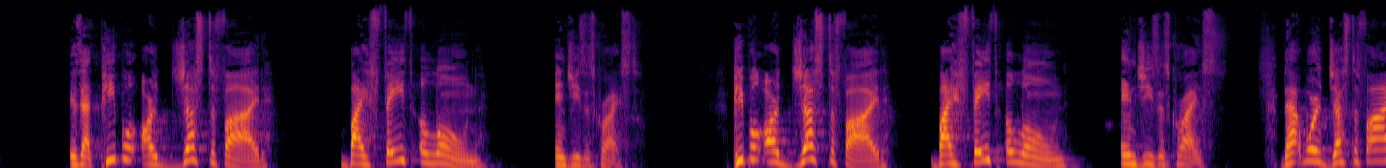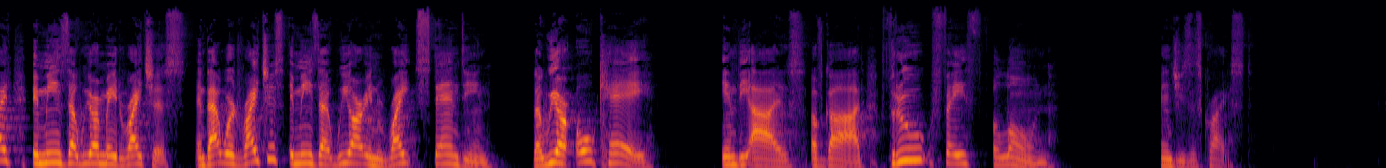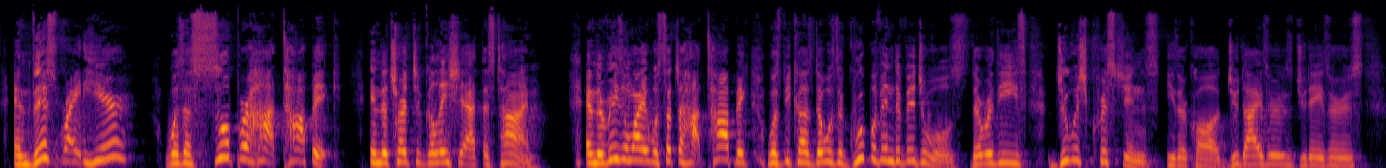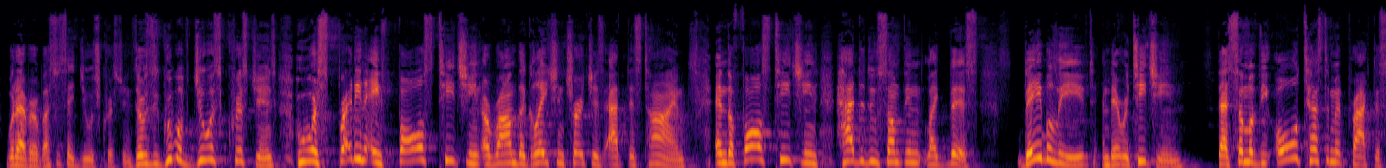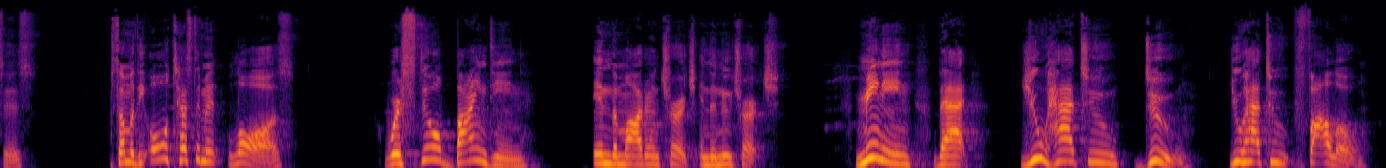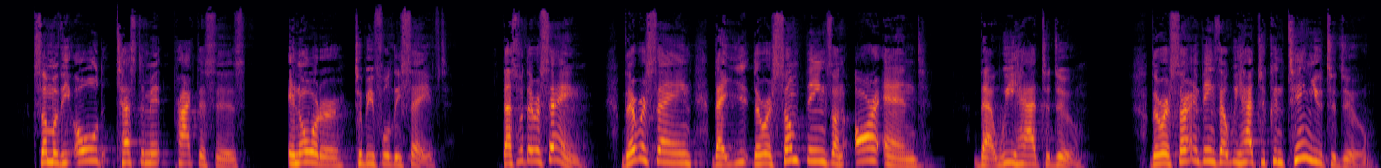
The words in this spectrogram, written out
is that people are justified by faith alone in Jesus Christ. People are justified by faith alone in Jesus Christ. That word justified, it means that we are made righteous. And that word righteous, it means that we are in right standing, that we are okay in the eyes of God through faith alone in Jesus Christ. And this right here was a super hot topic in the church of Galatia at this time. And the reason why it was such a hot topic was because there was a group of individuals. There were these Jewish Christians, either called Judaizers, Judaizers, whatever, but let's just say Jewish Christians. There was a group of Jewish Christians who were spreading a false teaching around the Galatian churches at this time. And the false teaching had to do something like this. They believed, and they were teaching, that some of the Old Testament practices, some of the Old Testament laws, were still binding in the modern church, in the new church meaning that you had to do, you had to follow some of the Old Testament practices in order to be fully saved. That's what they were saying. They were saying that you, there were some things on our end that we had to do. There were certain things that we had to continue to do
